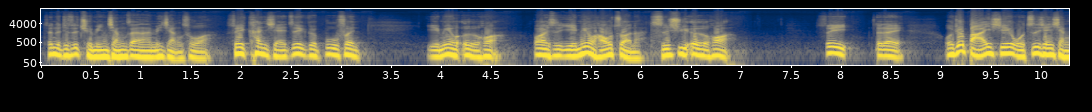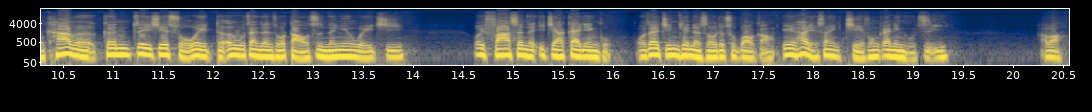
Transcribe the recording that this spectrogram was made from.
真的就是全民枪战啊，没讲错啊。所以看起来这个部分也没有恶化，不好意思，也没有好转啊，持续恶化。所以，对不对？我就把一些我之前想 cover 跟这些所谓的俄乌战争所导致能源危机会发生的一家概念股，我在今天的时候就出报告，因为它也算解封概念股之一，好不好？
